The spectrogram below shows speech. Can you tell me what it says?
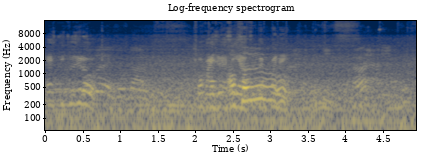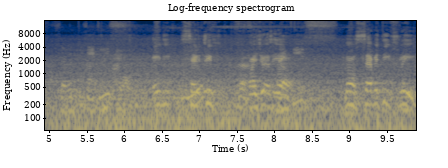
SP20. What? Also... 80, 73. No, 73.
